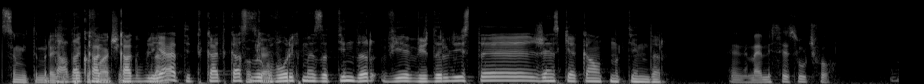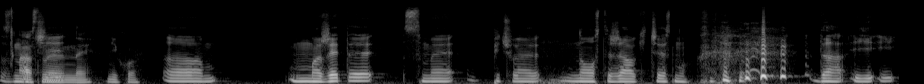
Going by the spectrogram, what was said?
самите мрежи? Да, да, как, начин? как влияят и така и така се Окей. заговорихме за Tinder. Вие виждали ли сте женски акаунт на Tinder? Е, на мен ми се е случвало. Да. Аз Значи, не, не, никога. а, мъжете сме, пичове, много сте жалки, честно. да, и, и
